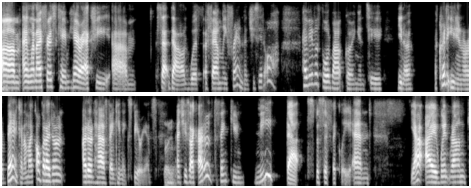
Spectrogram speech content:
Um, and when I first came here, I actually um, sat down with a family friend, and she said, "Oh, have you ever thought about going into, you know?" A credit union or a bank. And i'm like oh but i don't i don't have banking experience. Right. and she's like i don't think you need that specifically. And yeah i went around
